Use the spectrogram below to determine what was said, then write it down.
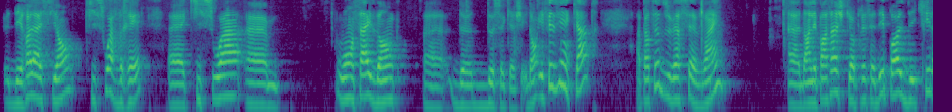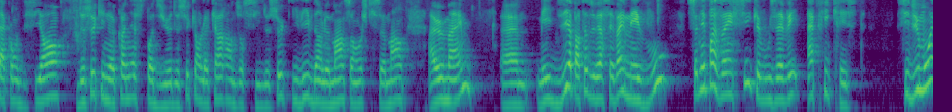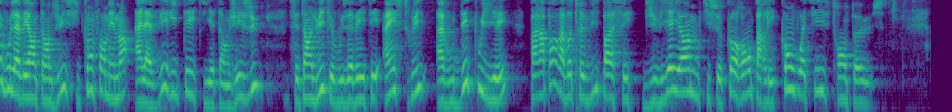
des relations qui soient vraies, euh, qui soient euh, où on cesse donc euh, de, de, se cacher. Donc, Éphésiens 4, à partir du verset 20, euh, dans les passages qui ont précédé, Paul décrit la condition de ceux qui ne connaissent pas Dieu, de ceux qui ont le cœur endurci, de ceux qui vivent dans le mensonge, qui se mentent à eux-mêmes. Euh, mais il dit à partir du verset 20, Mais vous, ce n'est pas ainsi que vous avez appris Christ. Si du moins vous l'avez entendu, si conformément à la vérité qui est en Jésus, c'est en lui que vous avez été instruits à vous dépouiller par rapport à votre vie passée, du vieil homme qui se corrompt par les convoitises trompeuses,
